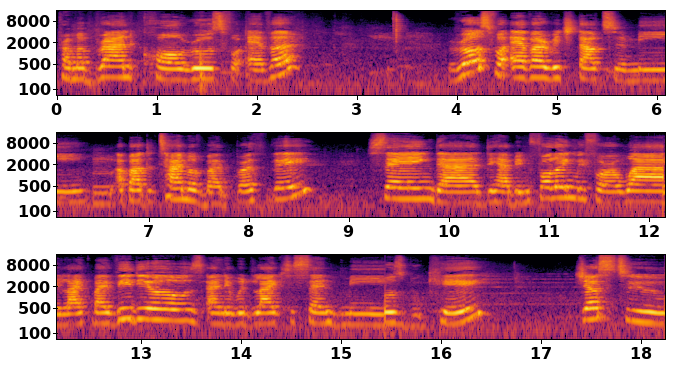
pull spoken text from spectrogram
from a brand called Rose Forever. Rose Forever reached out to me um, about the time of my birthday saying that they had been following me for a while, they like my videos, and they would like to send me rose bouquet just to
